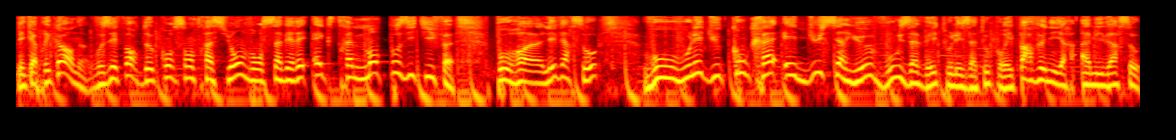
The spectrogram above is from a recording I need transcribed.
Les capricornes, vos efforts de concentration vont s'avérer extrêmement positifs. Pour euh, les versos, vous voulez du concret et du sérieux, vous avez tous les atouts pour y parvenir, amis verso.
